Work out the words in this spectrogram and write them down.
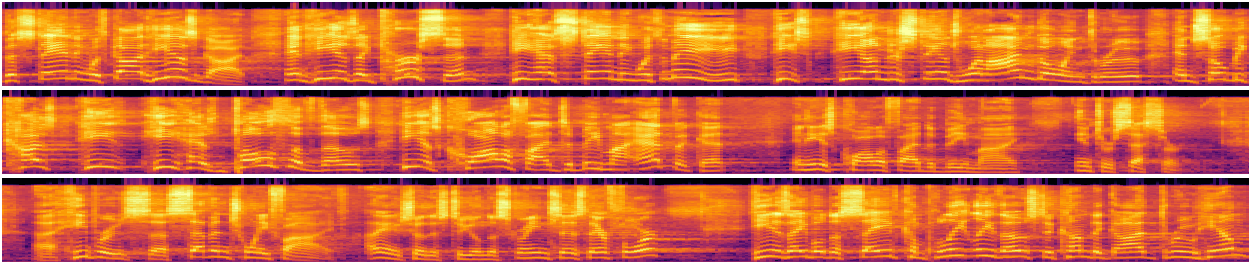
the standing with God. He is God. And he is a person. He has standing with me. He's, he understands what I'm going through. And so, because he, he has both of those, he is qualified to be my advocate and he is qualified to be my intercessor. Uh, Hebrews uh, 7:25. I think I can show this to you on the screen. Says, therefore, he is able to save completely those to come to God through him,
